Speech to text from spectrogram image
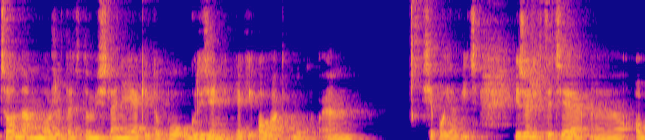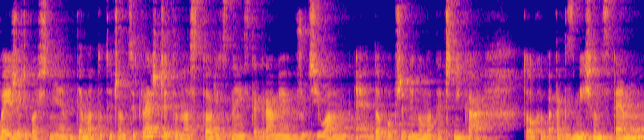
co nam może dać do myślenia, jakie to było ugryzienie, jaki owad mógł się pojawić. Jeżeli chcecie obejrzeć właśnie temat dotyczący kleszczy, to na stories na Instagramie wrzuciłam e, do poprzedniego matecznika. To chyba tak z miesiąc temu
